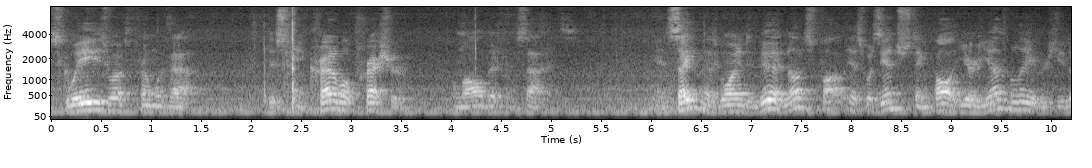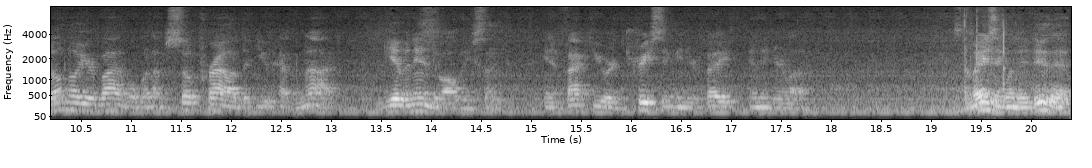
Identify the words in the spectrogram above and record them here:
Squeezed from without. This incredible pressure from all different sides. And Satan is going to do it. Notice, Paul, it's what's interesting. Paul, you're young believers. You don't know your Bible, but I'm so proud that you have not given in to all these things. In fact, you are increasing in your faith and in your love. Amazing when they do that.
